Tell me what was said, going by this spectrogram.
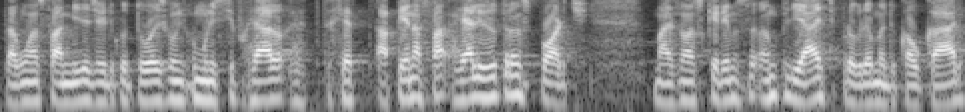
para algumas famílias de agricultores onde o município real, apenas realiza o transporte mas nós queremos ampliar esse programa do calcário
